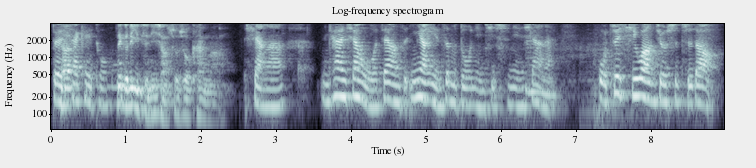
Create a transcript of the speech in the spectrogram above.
对，才可以脱梦。那个例子你想说说看吗？想啊，你看像我这样子阴阳眼这么多年，几十年下来，嗯、我最希望就是知道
